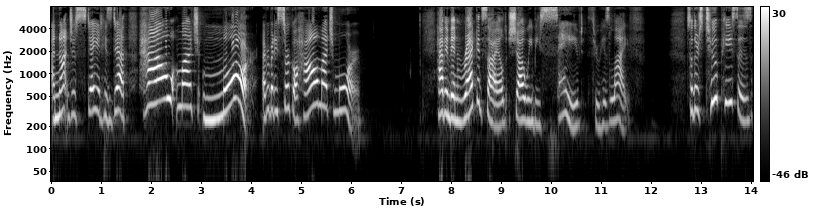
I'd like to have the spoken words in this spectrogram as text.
and not just stay at his death. How much more? Everybody circle, how much more? Having been reconciled, shall we be saved through his life? So there's two pieces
